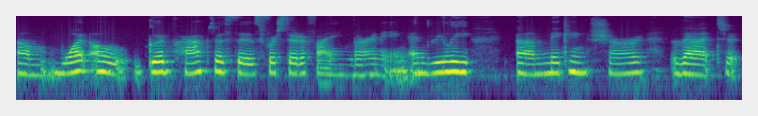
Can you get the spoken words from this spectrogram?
um, what are good practices for certifying learning and really um, making sure that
